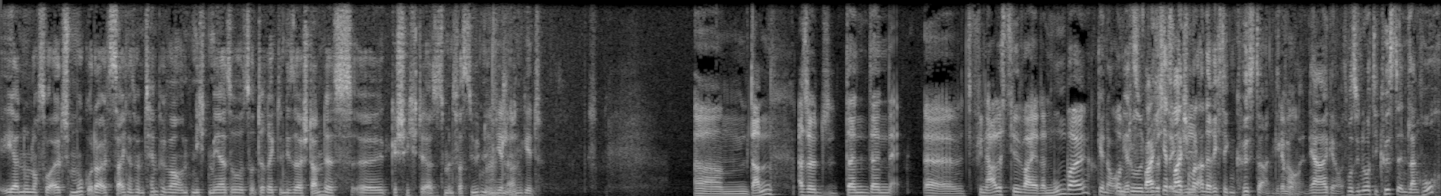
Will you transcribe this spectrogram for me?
eher nur noch so als Schmuck oder als Zeichen, dass man im Tempel war und nicht mehr so, so direkt in dieser Standesgeschichte, äh, also zumindest was Süden Indien okay. angeht. Ähm, dann, also dein, dein äh, finales Ziel war ja dann Mumbai. Genau, und jetzt, du, war, ich, jetzt war ich schon mal an der richtigen Küste angekommen. Genau. Ja, genau. Jetzt muss ich nur noch die Küste entlang hoch.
